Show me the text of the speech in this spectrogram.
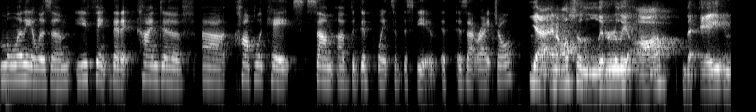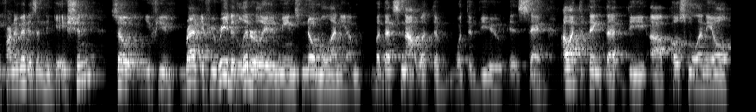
millennialism you think that it kind of uh, complicates some of the good points of this view is, is that right joel Yeah, and also literally ah, the A in front of it is a negation. So if you read if you read it literally, it means no millennium, but that's not what the what the view is saying. I like to think that the uh, post millennial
